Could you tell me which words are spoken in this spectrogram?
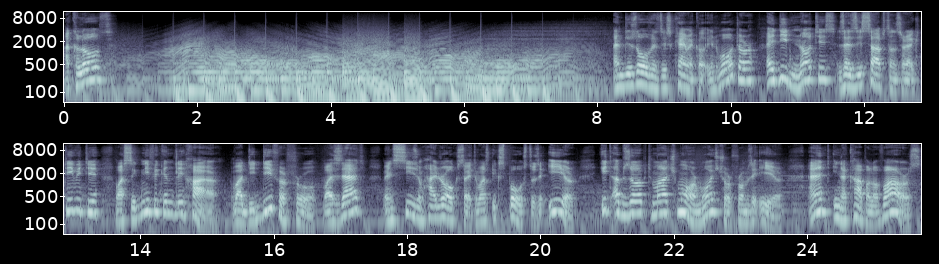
a cloth and dissolving this chemical in water, I did notice that this substance reactivity was significantly higher. What did differ through was that when cesium hydroxide was exposed to the air, it absorbed much more moisture from the air, and in a couple of hours,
